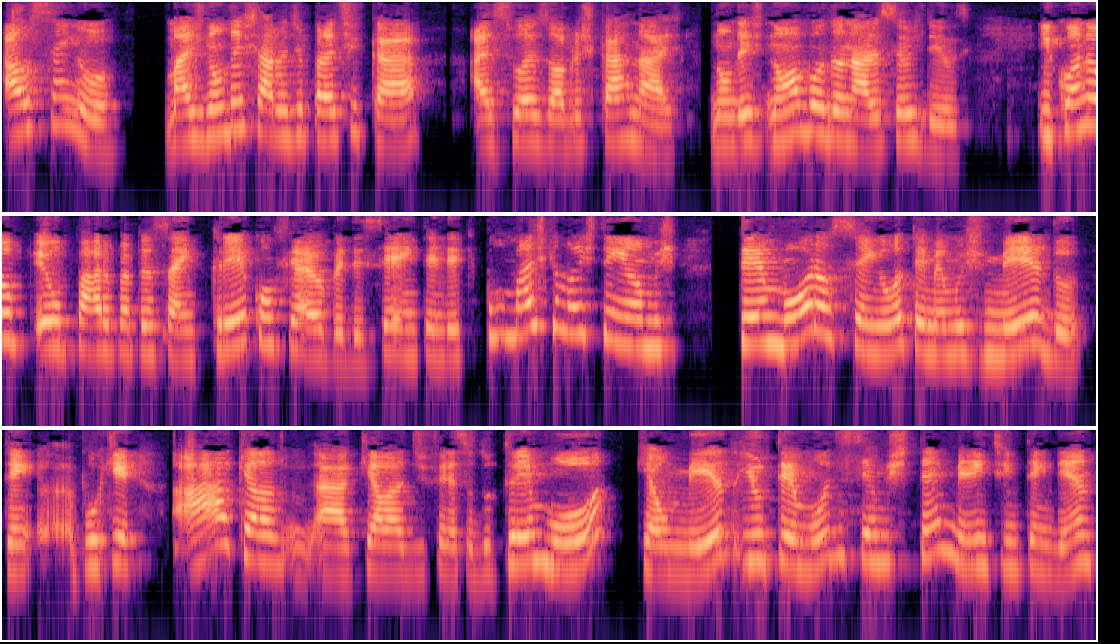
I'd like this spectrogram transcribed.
ao Senhor, mas não deixaram de praticar as suas obras carnais, não, de, não abandonaram seus deuses. E quando eu, eu paro para pensar em crer, confiar e obedecer, é entender que por mais que nós tenhamos temor ao Senhor, tememos medo, tem, porque há aquela, aquela diferença do tremor, que é o medo, e o temor de sermos tementes, entendendo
